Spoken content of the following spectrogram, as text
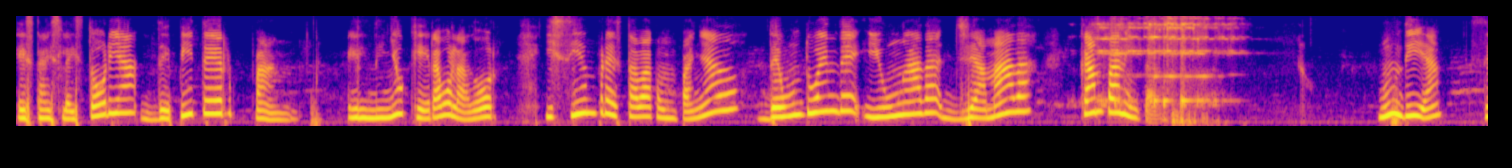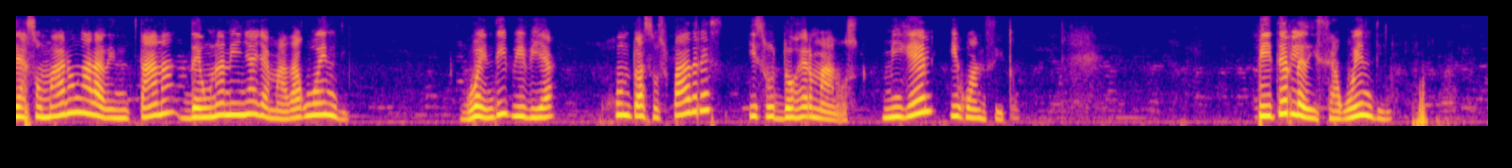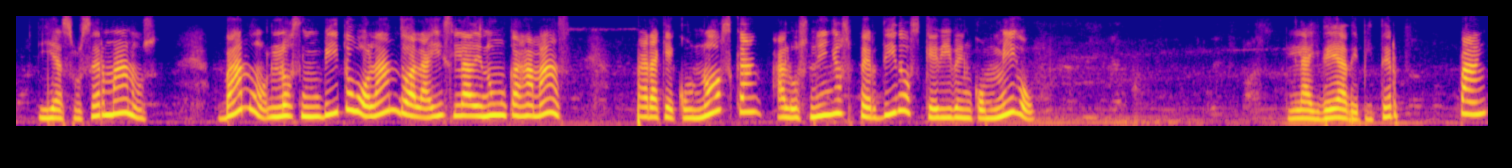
Esta es la historia de Peter Pan, el niño que era volador y siempre estaba acompañado de un duende y un hada llamada Campanita. Un día se asomaron a la ventana de una niña llamada Wendy. Wendy vivía junto a sus padres y sus dos hermanos, Miguel y Juancito. Peter le dice a Wendy, y a sus hermanos. Vamos, los invito volando a la isla de nunca jamás para que conozcan a los niños perdidos que viven conmigo. La idea de Peter Pan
